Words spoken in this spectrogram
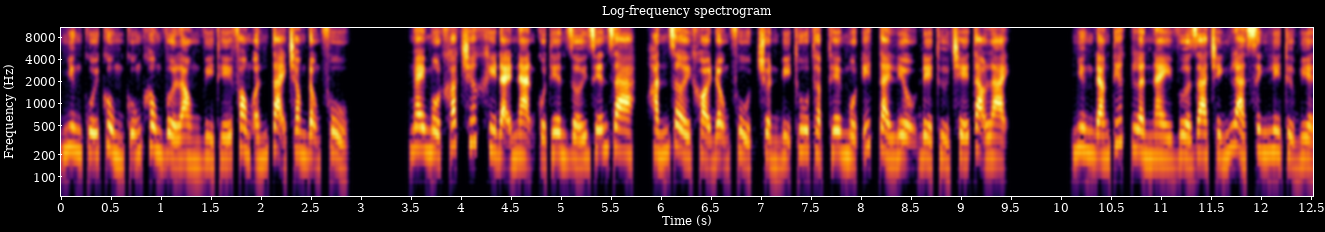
nhưng cuối cùng cũng không vừa lòng vì thế phong ấn tại trong động phủ. Ngay một khắc trước khi đại nạn của thiên giới diễn ra, hắn rời khỏi động phủ chuẩn bị thu thập thêm một ít tài liệu để thử chế tạo lại. Nhưng đáng tiếc lần này vừa ra chính là sinh ly tử biệt.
